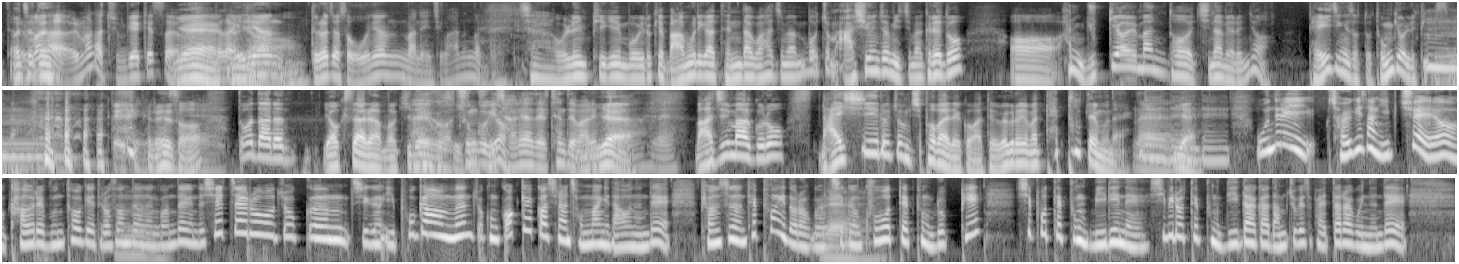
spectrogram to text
어쨌든- 얼마나 얼마나 준비했겠어요. 예, 내가 그럼요. 1년 늘어져서 5년 만에 지금 하는 건데. 자 올림픽이 뭐 이렇게 마무리가 된다고 하지만 뭐 좀 아쉬운 점이 있지만 그래도 어 한 6개월만 더 지나면은요 베이징에서 또 동계 올림픽 이 있습니다. 음. 베이징. 그래서 예. 또 다른 역사를 한번 기대해 볼수 중국이 있고요. 잘해야 될 텐데 말입니다. 네. 마지막으로 날씨를 좀 짚어봐야 될 것 같아요. 왜 그러냐면 태풍 때문에. 네. 네, 네, 예. 네. 오늘이 절기상 입추예요. 가을의 문턱에 들어선다는 음. 건데, 근데 실제로 조금 지금 이 폭염은 조금 꺾일 것이라는 전망이 나오는데 변수는 태풍이더라고요. 네. 지금 9호 태풍 루핏, 10호 태풍 미리네, 11호 태풍 니다가 남쪽에서 발달하고 있는데.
